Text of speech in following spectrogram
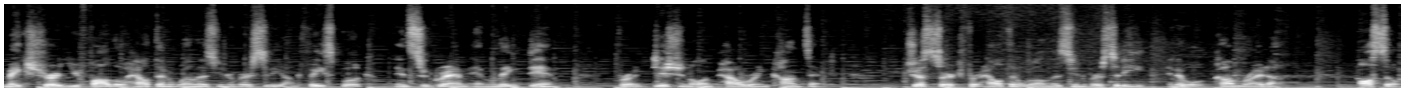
Make sure you follow Health and Wellness University on Facebook, Instagram, and LinkedIn for additional empowering content just search for Health and Wellness University and it will come right up. Also,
